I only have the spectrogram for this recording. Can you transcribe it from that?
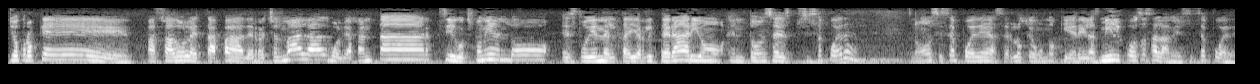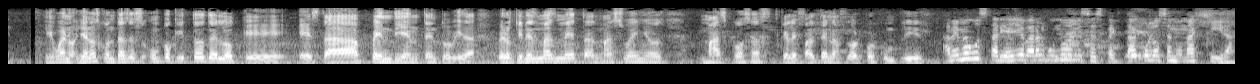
Yo creo que he pasado la etapa de rechas malas, volví a cantar, sigo exponiendo, estoy en el taller literario, entonces pues, sí se puede, ¿no? Sí se puede hacer lo que uno quiere y las mil cosas a la vez, sí se puede. Y bueno, ya nos contaste un poquito de lo que está pendiente en tu vida, pero tienes más metas, más sueños, más cosas que le falten a Flor por cumplir? A mí me gustaría llevar alguno de mis espectáculos en una gira.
